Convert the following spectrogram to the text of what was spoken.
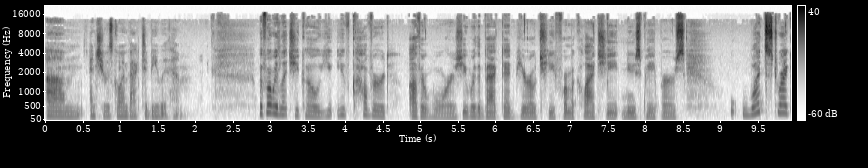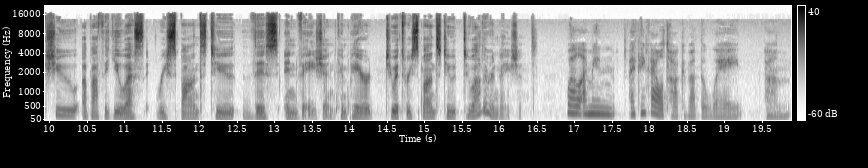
um, and she was going back to be with him. Before we let you go, you, have covered other wars. You were the Baghdad bureau chief for McClatchy newspapers. What strikes you about the U.S. response to this invasion compared to its response to, to other invasions? Well, I mean, I think I will talk about the way um,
